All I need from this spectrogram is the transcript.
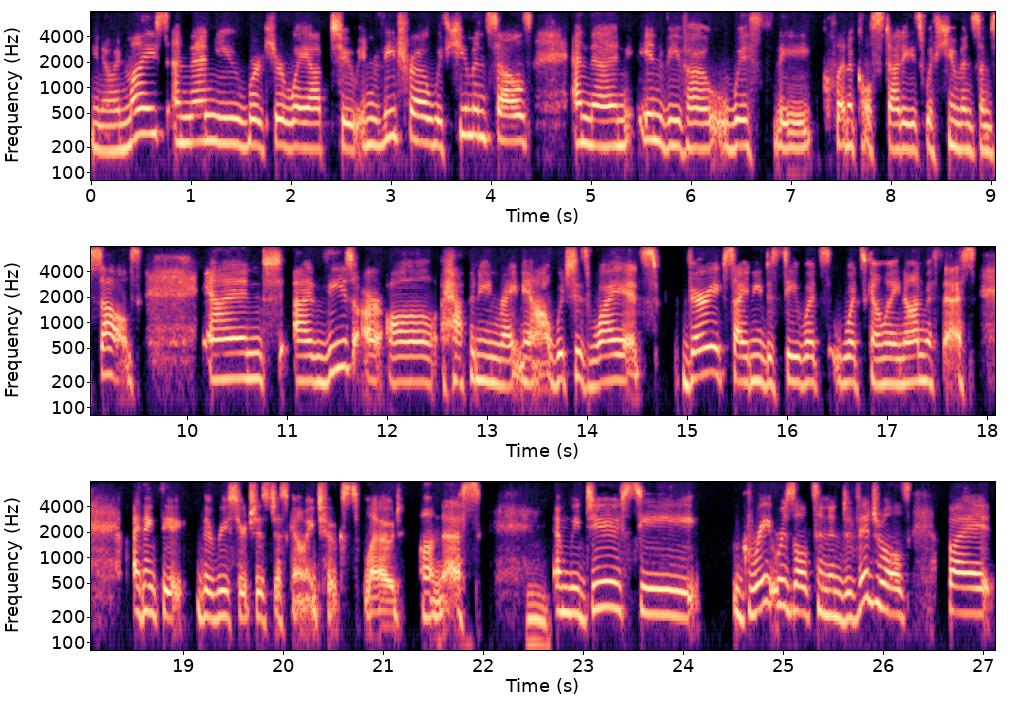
you know, in mice, and then you work your way up to in vitro with human cells, and then in vivo with the clinical studies with humans themselves. And uh, these are all happening right now, which is why it's very exciting to see what's what's going on with this. I think the the research is just going to explode on this, mm. and we do see great results in individuals, but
